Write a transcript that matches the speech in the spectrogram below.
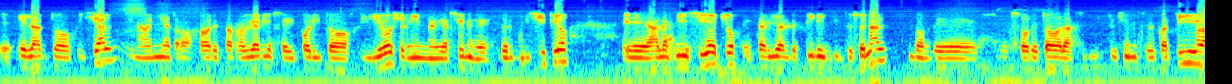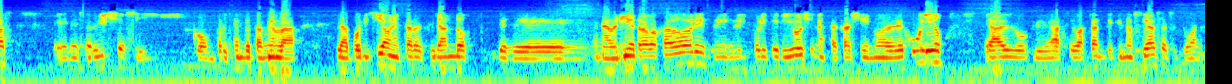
eh, el acto oficial en Avenida Trabajadores Ferroviarios e Hipólito Yrigoyen, en inmediaciones del municipio. Eh, a las 18 estaría el desfile institucional, donde sobre todo las instituciones educativas, eh, de servicios y con, por ejemplo, también la, la policía van a estar desfilando desde en Avenida Trabajadores, desde Hipólito Yrigoyen hasta calle 9 de Julio, algo que hace bastante que no se hace, así que bueno,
